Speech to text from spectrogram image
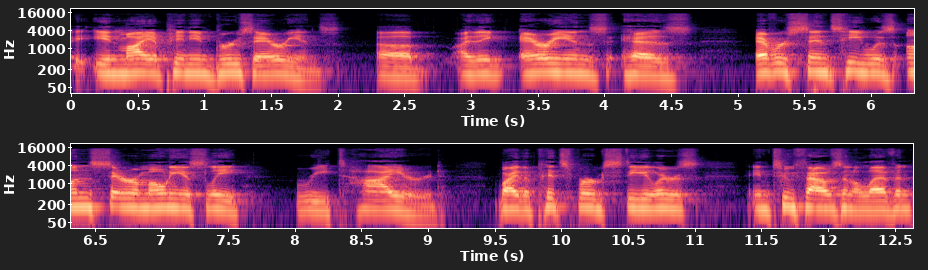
In my opinion, Bruce Arians. Uh, I think Arians has, ever since he was unceremoniously retired by the Pittsburgh Steelers in 2011,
